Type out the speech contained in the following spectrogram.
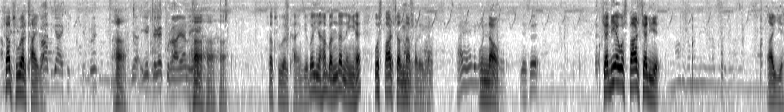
सब सुअर खाएगा। दिया है कि इसमें हाँ। एक जगह कुराया नहीं हाँ। हाँ हाँ। सब सुअर खाएँगे। भाई यहाँ बंदर नहीं है उस पार चलना पड़ेगा। हैं उन्नाव जैसे चलिए उस पार चलिए। आइए।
